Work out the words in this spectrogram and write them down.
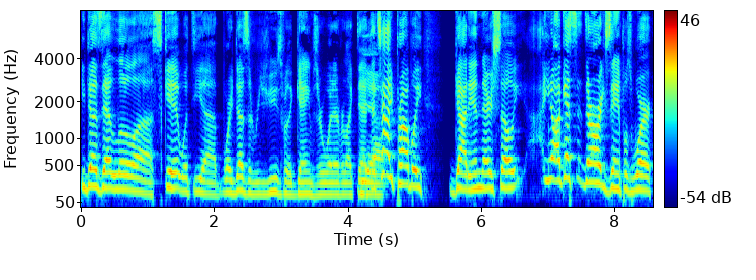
he does that little uh, skit with the uh, where he does the reviews for the games or whatever like that. Yeah. That's how he probably got in there. So you know, I guess there are examples where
